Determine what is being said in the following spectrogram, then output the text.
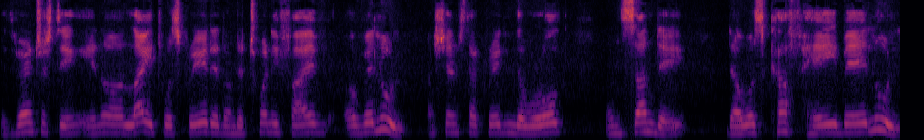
It's very interesting. You know, light was created on the 25 of Elul. Hashem started creating the world on Sunday. That was Kaf Hei Be'elul.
